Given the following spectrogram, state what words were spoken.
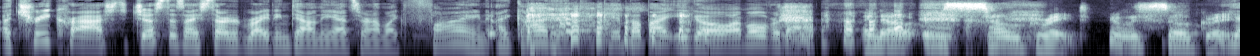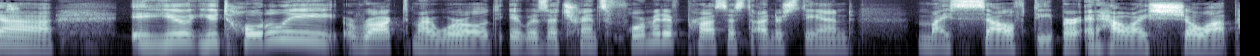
A tree crashed just as I started writing down the answer, and I'm like, fine, I got it. Okay, bye bye ego. I'm over that. I know it was so great. It was so great. Yeah you you totally rocked my world. It was a transformative process to understand myself deeper and how I show up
